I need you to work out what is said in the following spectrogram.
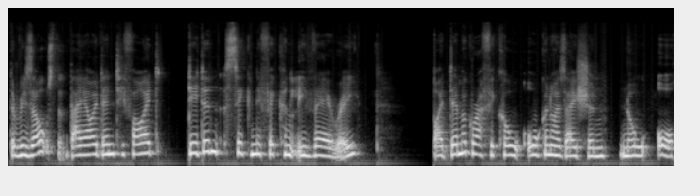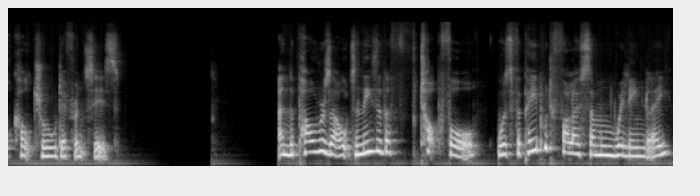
The results that they identified didn't significantly vary by demographical, organisational, or cultural differences. And the poll results, and these are the top four, was for people to follow someone willingly.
